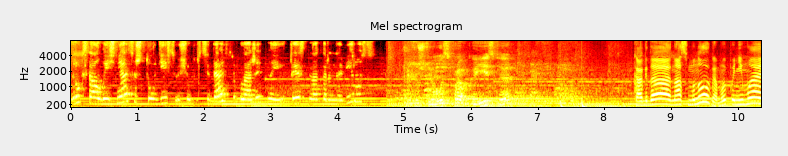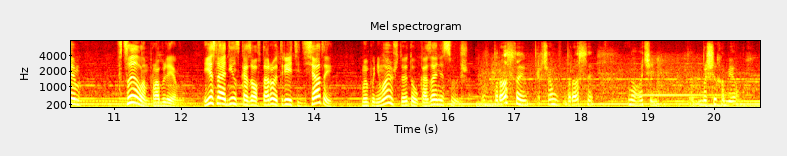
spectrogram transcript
Вдруг стало выясняться, что у действующего председателя положительный тест на коронавирус. Слушайте, у вас справка есть, а? Когда нас много, мы понимаем в целом проблему. Если один сказал второй, третий, десятый, мы понимаем, что это указание свыше. Вбросы, причем вбросы ну, очень в больших объемах.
